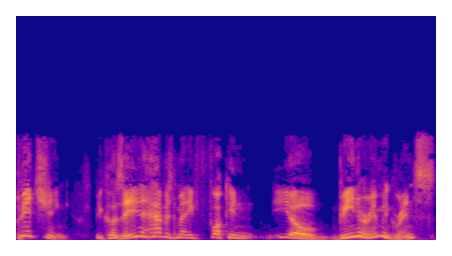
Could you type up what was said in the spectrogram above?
bitching because they didn't have as many fucking you know beaner immigrants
